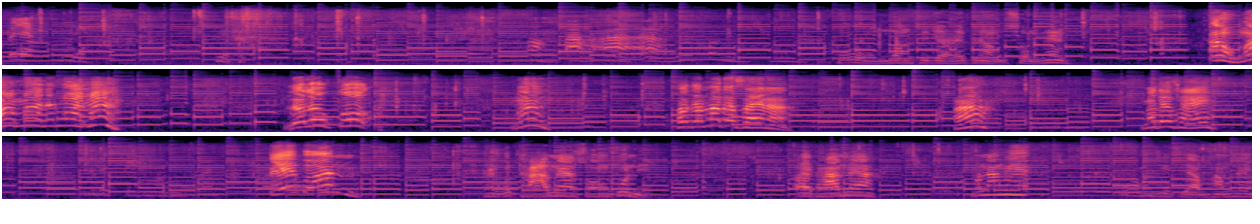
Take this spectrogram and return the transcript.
ไม่อยากดูอะอะอะอะมีคนโอ้โหมองสุดยอดเลยพี่น้องสมแห้ง เอ้ามามาจังหน่อยมาเร็วเร็วๆโกะมาพากันมาแต่ใส่น่ะฮะมาแต่ใส่ไม่ได้เตะมันเตะบอลให้กูถามเนี่ยสองคนนี่ไอ้ถามเนี่ยมานั่งนี่โอ้มันสิเสียมทำเลย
